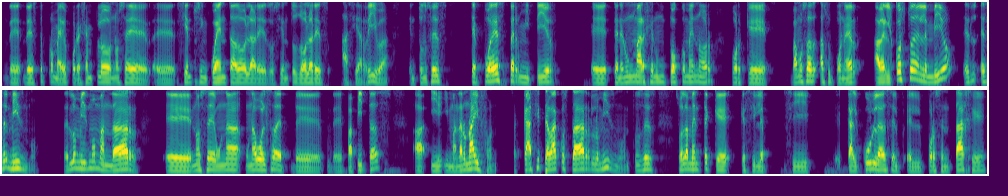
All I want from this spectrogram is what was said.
de, de este promedio, por ejemplo, no sé, 150 dólares, 200 dólares hacia arriba, entonces te puedes permitir tener un margen un poco menor porque vamos a, a suponer a ver, el costo del envío es, el mismo. Es lo mismo mandar, eh, no sé, una, una bolsa de, papitas y, mandar un iPhone. O casi te va a costar lo mismo. Entonces, solamente que, si, le, si calculas el, porcentaje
